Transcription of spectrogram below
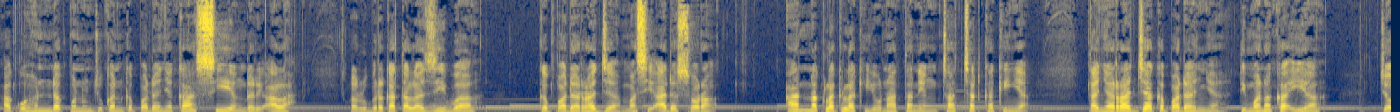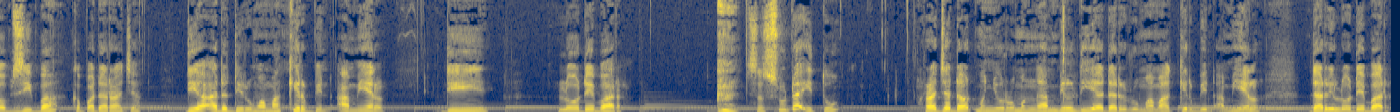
Aku hendak menunjukkan kepadanya kasih yang dari Allah. Lalu berkatalah Ziba kepada raja, masih ada seorang anak laki-laki Yonatan yang cacat kakinya. Tanya raja kepadanya, di manakah ia? Jawab Ziba kepada raja, dia ada di rumah Makir bin Amiel di Lodebar. Sesudah itu Raja Daud menyuruh mengambil dia dari rumah Makir bin Amiel dari Lodebar.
